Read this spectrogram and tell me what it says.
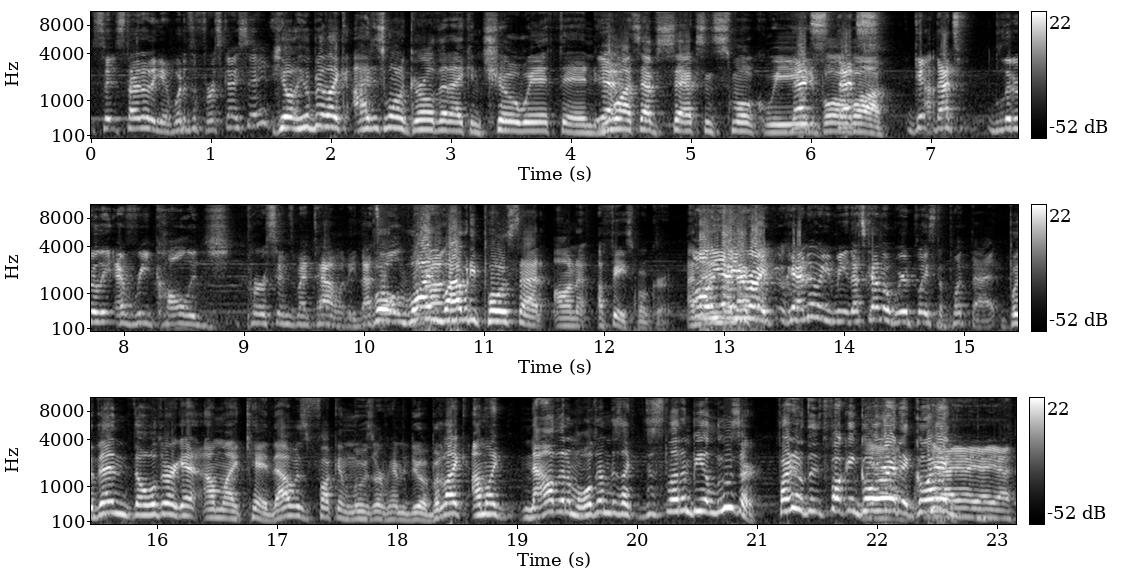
say, start that again. What did the first guy say? He'll, he'll be like, I just want a girl that I can chill with, and Yeah. who wants to have sex and smoke weed, That's blah that's blah. get, that's literally every college person's mentality. That's Well, all. not- why would he post that on a, a Facebook group? And Oh then yeah, the you're right. Okay, I know what you mean. That's kind of a weird place to put that. But then the older I get, I'm like, okay, that was fucking loser of him to do it. But like, I'm like, now that I'm older, I'm just like, just let him be a loser. Find out, fucking go yeah. ahead, go yeah, ahead, Yeah, yeah, yeah.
